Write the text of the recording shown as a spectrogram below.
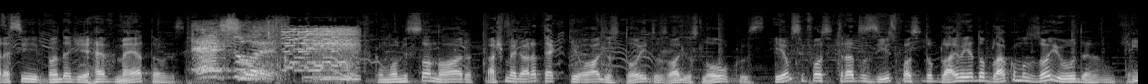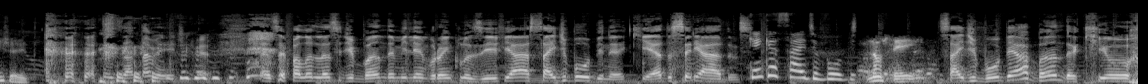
parece banda de heavy metal. Excellent! Com nome sonoro. Acho melhor até que Olhos Doidos, Olhos Loucos. Eu, se fosse traduzir, se fosse dublar, eu ia dublar como Zoiuda. Não tem jeito. Exatamente, cara. Você falou do lance de banda, me lembrou inclusive a Side Boob, né? Que é do seriado. Quem que é Side Boob? Não sei. Side Boob é a banda que o.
